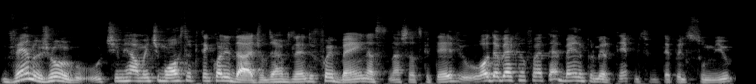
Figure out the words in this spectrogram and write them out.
vendo o jogo, o time realmente mostra que tem qualidade. O Jarvis Landry foi bem nas, nas chances que teve. O Odell Beckham foi até bem no primeiro tempo, no segundo tempo ele sumiu.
